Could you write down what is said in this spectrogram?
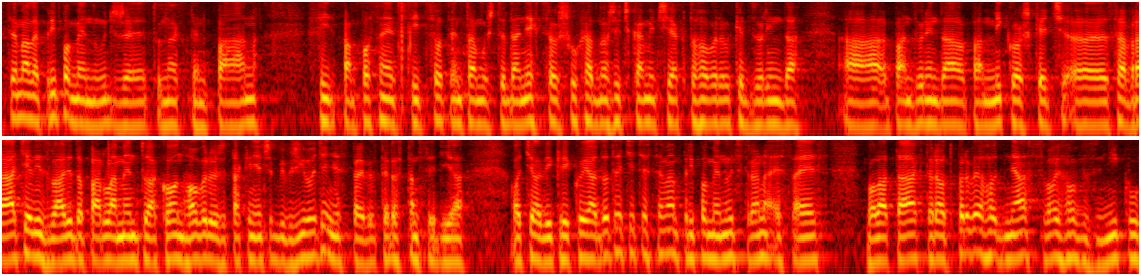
Chcem ale pripomenúť, že tu ten pán pán poslanec Fico, ten tam už teda nechcel šúchať nožičkami, či ak to hovoril, keď Zurinda a pán Zurinda, pán Mikloš, keď e, sa vrátili z vlády do parlamentu, ako on hovoril, že také niečo by v živote nespravil. Teraz tam sedí a odtiaľ vykrikuje. A do tretice chcem vám pripomenúť, strana SAS bola tá, ktorá od prvého dňa svojho vzniku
